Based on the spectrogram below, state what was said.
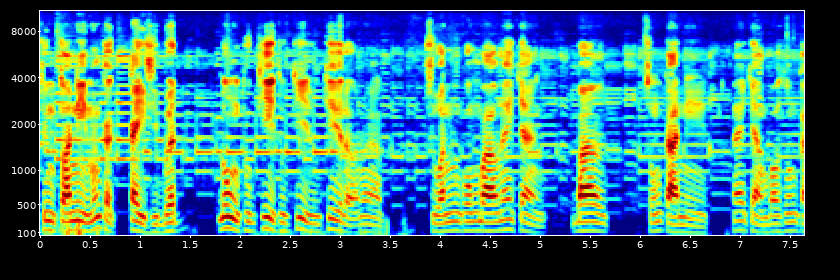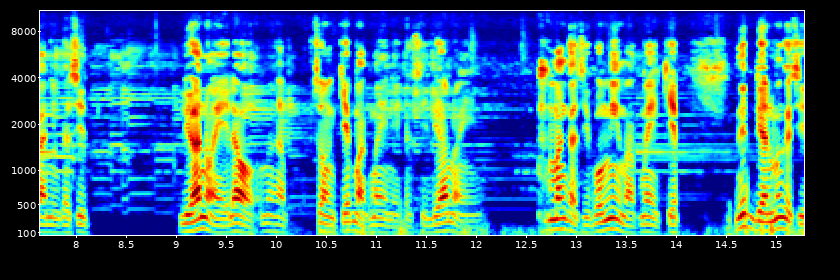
ซึ่งตอนนี้มันก็ใกล้สิเบิดลงทุกที่ทุกที่ทุกที่แล้วนะครับ สวนของบ่าวนายจ้างบ่าวสงกานต์นี่นายจ้างบ่าวสงกานต์นี่ก็สิเหลือหน่อยแล้วนะครับช่วงเก็บหมากไม้นี่ก็สิเหลือหน่อย มันก็สิบ่มีหมากไม้เก็บเงินเดือนมันก็สิ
